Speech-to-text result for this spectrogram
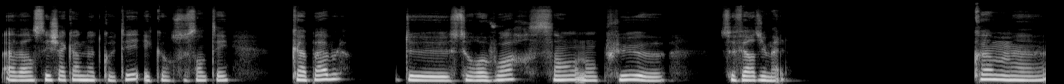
avancé chacun de notre côté et qu'on se sentait capable de se revoir sans non plus euh, se faire du mal. Comme euh,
